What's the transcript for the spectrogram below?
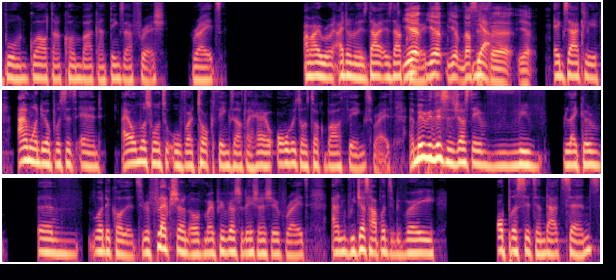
bone, go out and come back, and things are fresh, right? Am I wrong? I don't know. Is that is that Yep. correct? Yep. Yep. That's Yeah. fair. Yep. exactly. I'm on the opposite end. I almost want to over talk things out. Like I always want to talk about things, right? And maybe this is just a like a uh, what do they call it reflection of my previous relationship, right? And we just happen to be very opposite in that sense.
